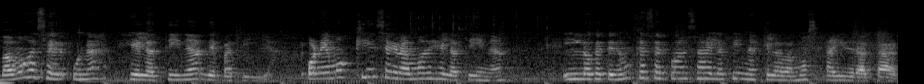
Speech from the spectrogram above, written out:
Vamos a hacer una gelatina de patilla. Ponemos 15 gramos de gelatina. Lo que tenemos que hacer con esa gelatina es que la vamos a hidratar.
